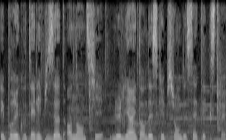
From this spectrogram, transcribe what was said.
Et pour écouter l'épisode en entier, le lien est en description de cet extrait.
